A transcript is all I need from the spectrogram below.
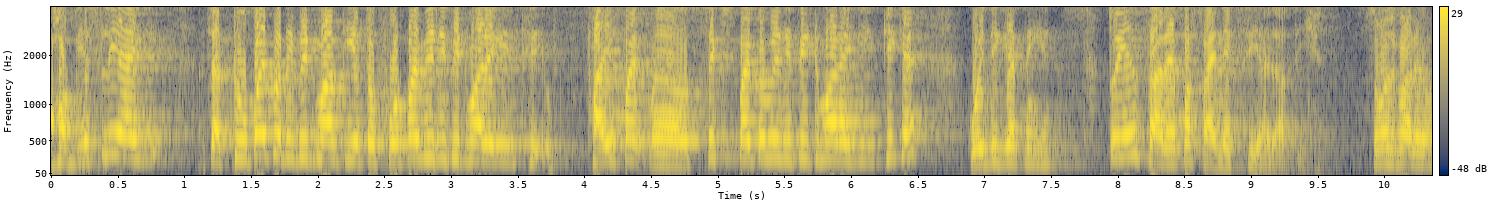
ऑब्वियसली आएगी। अच्छा टू पाई पर रिपीट मारती है तो फोर पाई भी रिपीट मारेगी फाइव पाई सिक्स पाई पर भी रिपीट मारेगी, ठीक है? कोई दिक्कत नहीं है। तो इन सारे पर साइन एक्स ही आ जाती है। समझ पा रहे हो?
